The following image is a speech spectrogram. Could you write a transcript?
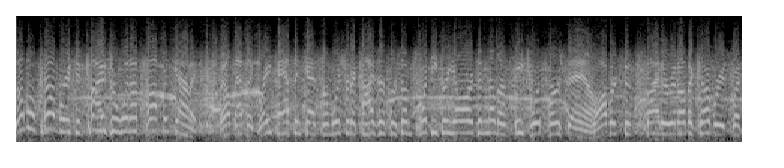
Double coverage, and Kaiser went up top and got it. Well, that's a great passing catch from Wisher to Kaiser for some 23 yards and another Beechwood first down. Robertson Snyder in on the coverage, but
